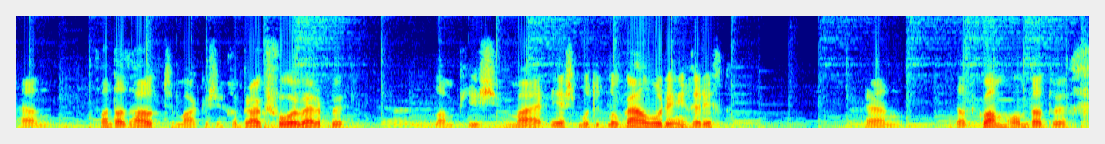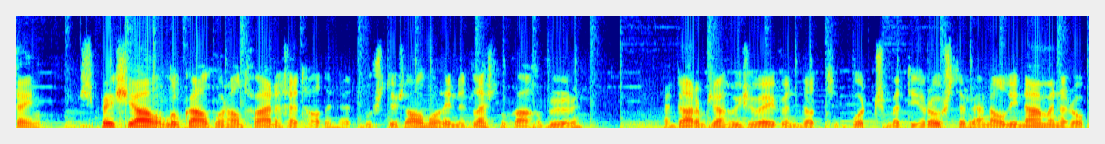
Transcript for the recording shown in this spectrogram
En van dat hout maken ze gebruiksvoorwerpen, uh, lampjes, maar eerst moet het lokaal worden ingericht. En dat kwam omdat we geen speciaal lokaal voor handvaardigheid hadden. Het moest dus allemaal in het leslokaal gebeuren. En daarom zag u zo even dat bord met die rooster en al die namen erop.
